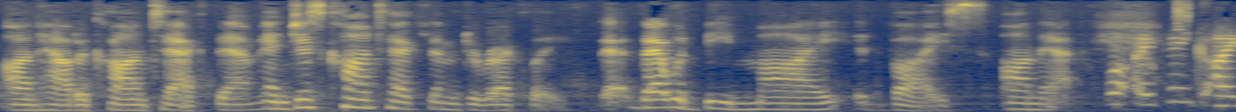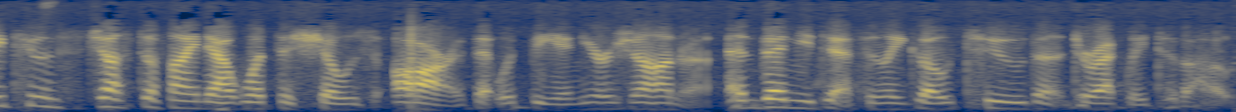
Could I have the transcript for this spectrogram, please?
on how to contact them and just contact them directly. That, that would be my advice on that. Well, I think iTunes just to find out what the shows are that would be in your genre, and then you definitely go to the directly to the host.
